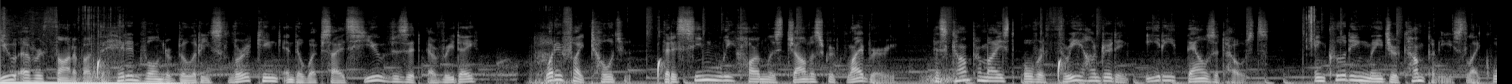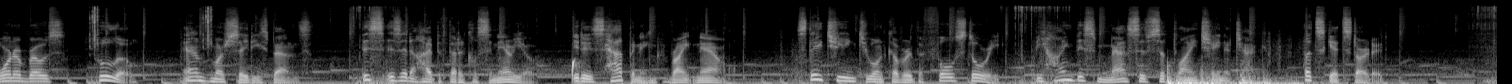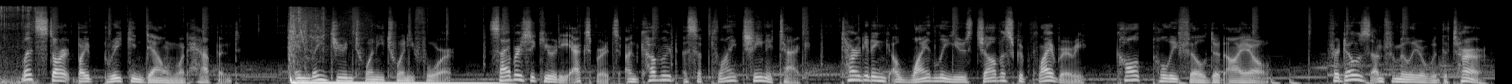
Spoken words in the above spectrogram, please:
you ever thought about the hidden vulnerabilities lurking in the websites you visit every day? What if I told you that a seemingly harmless JavaScript library has compromised over 380,000 hosts, including major companies like Warner Bros., Hulu, and Mercedes-Benz? This isn't a hypothetical scenario. It is happening right now. Stay tuned to uncover the full story behind this massive supply chain attack. Let's get started. Let's start by breaking down what happened. In late June 2024, cybersecurity experts uncovered a supply chain attack targeting a widely used JavaScript library called polyfill.io. For those unfamiliar with the term,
